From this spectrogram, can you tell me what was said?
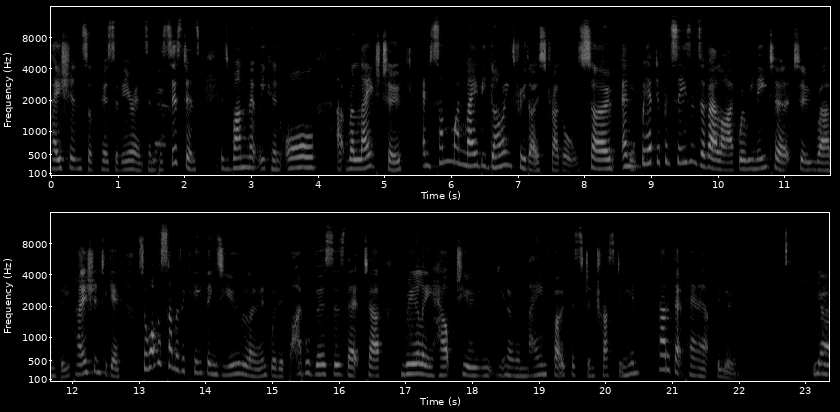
patience, of perseverance, and persistence is one that we can all uh, relate to. And someone may be going through those struggles. So, and we have different seasons of our life where we need to to um, be patient again. So, what were some of the key things you learned? Were there Bible verses that uh, really helped you, you know, remain focused and trusting Him? How did that pan out for you? Yeah,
